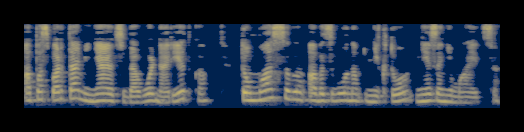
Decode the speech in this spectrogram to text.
а паспорта меняются довольно редко, то массовым обзвоном никто не занимается.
